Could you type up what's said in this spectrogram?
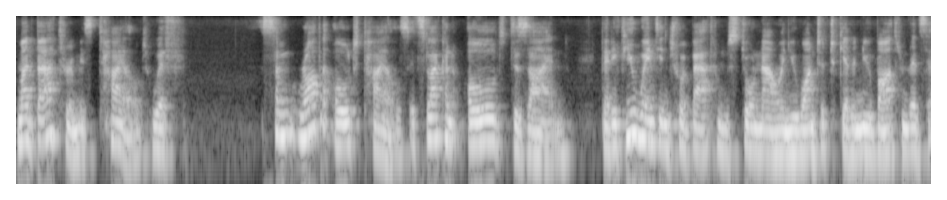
My bathroom is tiled with some rather old tiles. It's like an old design that if you went into a bathroom store now and you wanted to get a new bathroom, they'd say,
